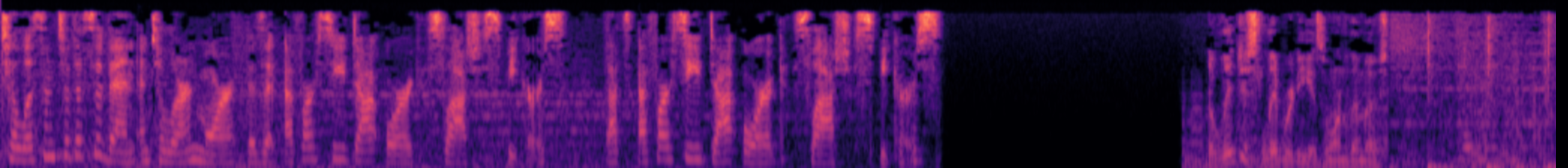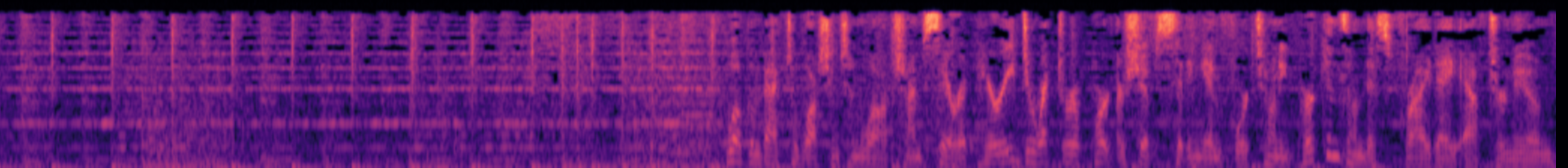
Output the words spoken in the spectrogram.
To listen to this event and to learn more, visit frc.org/speakers. That's frc.org/speakers. Religious liberty is one of the most Welcome back to Washington Watch. I'm Sarah Perry, Director of Partnerships, sitting in for Tony Perkins on this Friday afternoon.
